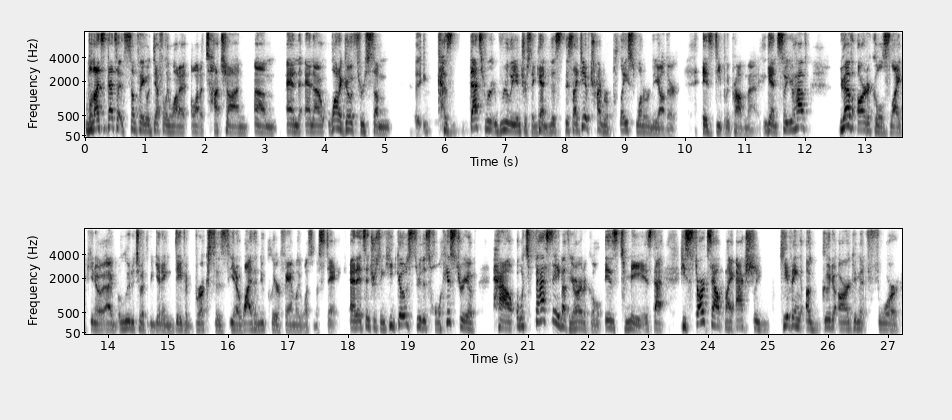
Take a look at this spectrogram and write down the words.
Well that's that's something i definitely want to want to touch on um and and i want to go through some because uh, that's re- really interesting. Again this this idea of trying to replace one or the other is deeply problematic. Again so you have you have articles like you know i alluded to at the beginning david brooks is you know why the nuclear family was a mistake. And it's interesting he goes through this whole history of how what's fascinating about the article is to me is that he starts out by actually giving a good argument for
